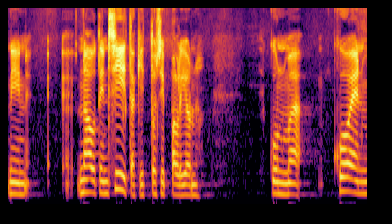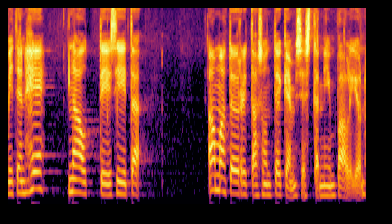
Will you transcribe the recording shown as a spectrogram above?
niin nautin siitäkin tosi paljon, kun mä koen, miten he nauttii siitä amatööritason tekemisestä niin paljon,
